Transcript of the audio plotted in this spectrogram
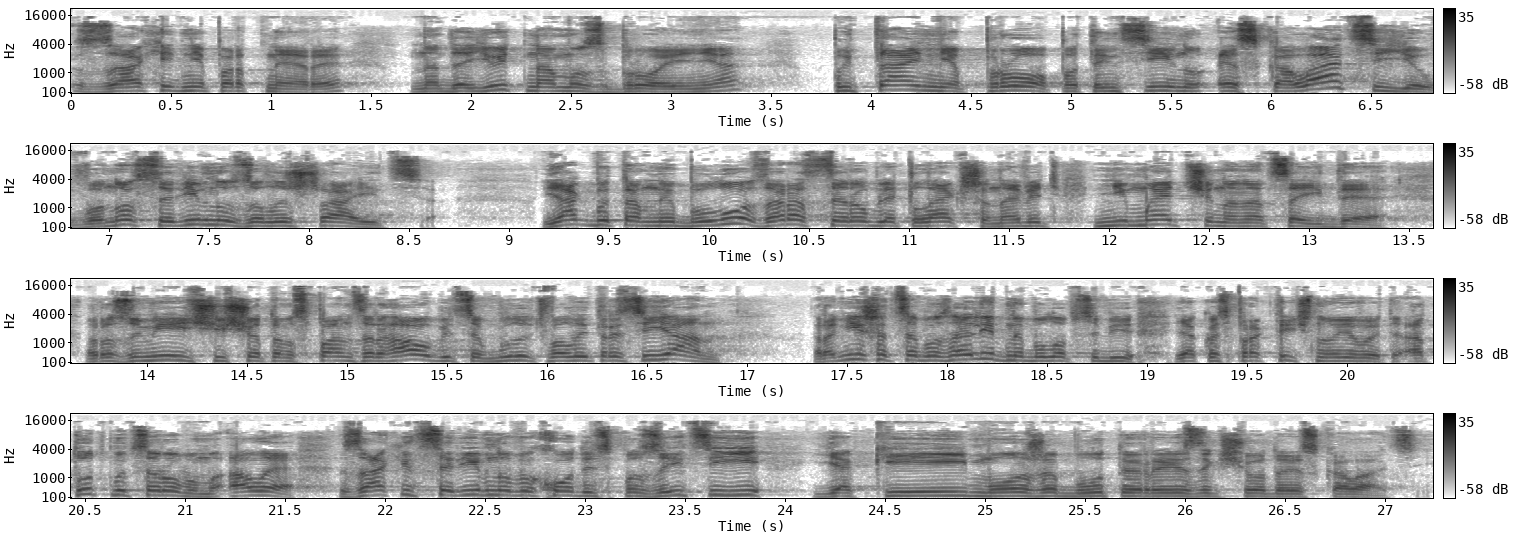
західні партнери надають нам озброєння, питання про потенційну ескалацію, воно все рівно залишається. Як би там не було, зараз це роблять легше. Навіть Німеччина на це йде, розуміючи, що там з панцергаубіців будуть валити росіян. Раніше це взагалі б не було б собі якось практично уявити. А тут ми це робимо. Але Захід все рівно виходить з позиції, який може бути ризик щодо ескалації.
